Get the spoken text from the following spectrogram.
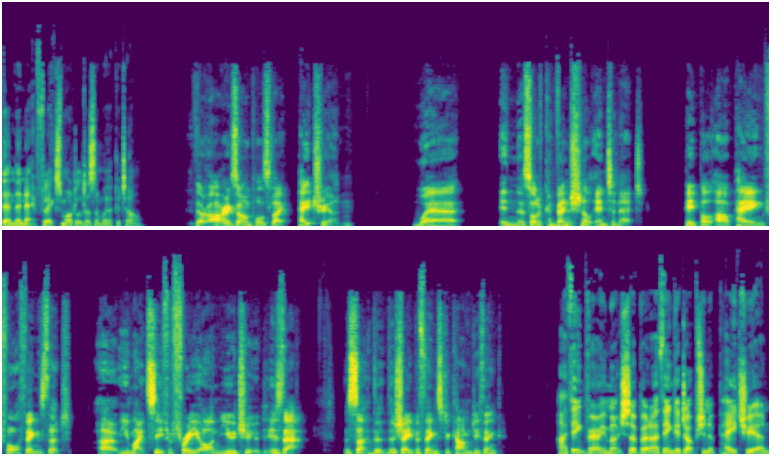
then the Netflix model doesn't work at all. There are examples like Patreon, where in the sort of conventional internet, people are paying for things that uh, you might see for free on YouTube. Is that the, the, the shape of things to come, do you think? I think very much so, but I think adoption of Patreon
